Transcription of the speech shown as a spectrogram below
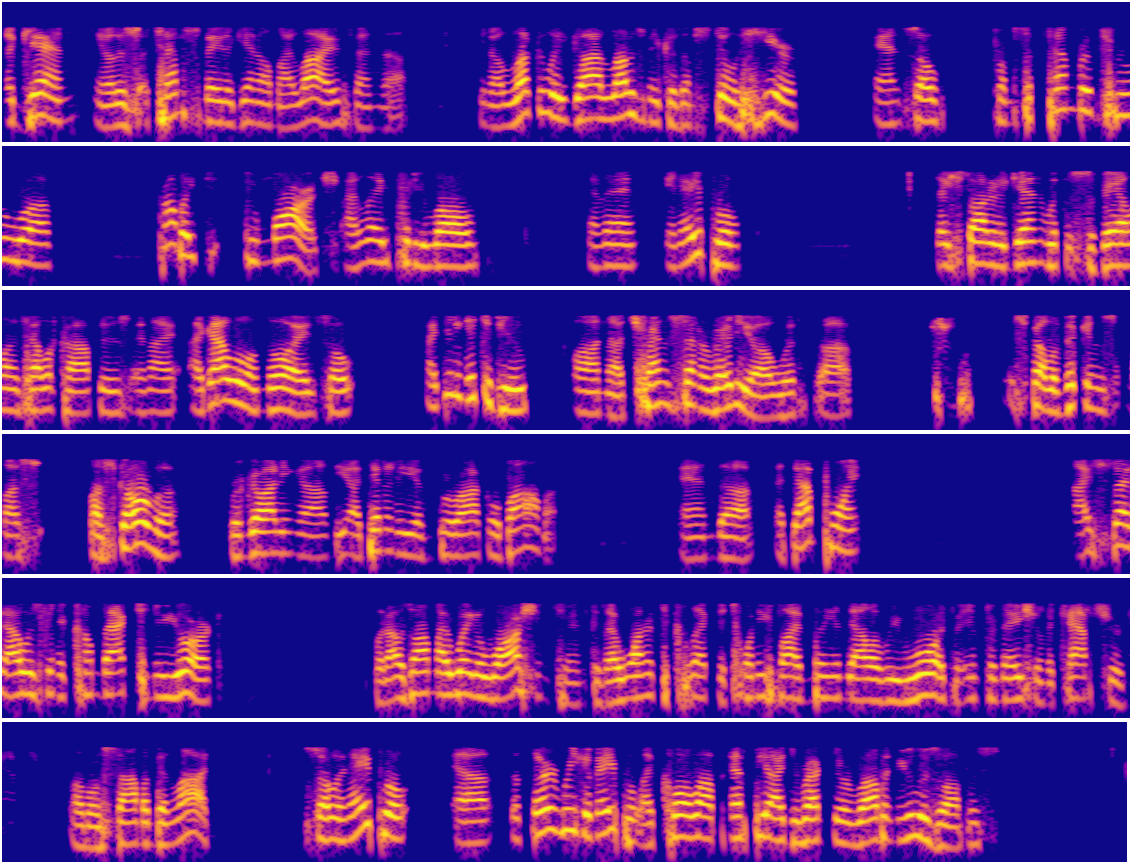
again, you know, there's attempts made again on my life, and uh, you know, luckily God loves me because I'm still here, and so from September through uh, probably t- through March, I lay pretty low, and then in April they started again with the surveillance helicopters, and I I got a little annoyed, so I did an interview on uh, Trend Center Radio with uh, Spella Vickens Moskova regarding uh, the identity of Barack Obama. And uh, at that point, I said I was going to come back to New York, but I was on my way to Washington because I wanted to collect a $25 million reward for information on the capture of Osama bin Laden. So in April, uh, the third week of April, I call up FBI Director Robert Mueller's office.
